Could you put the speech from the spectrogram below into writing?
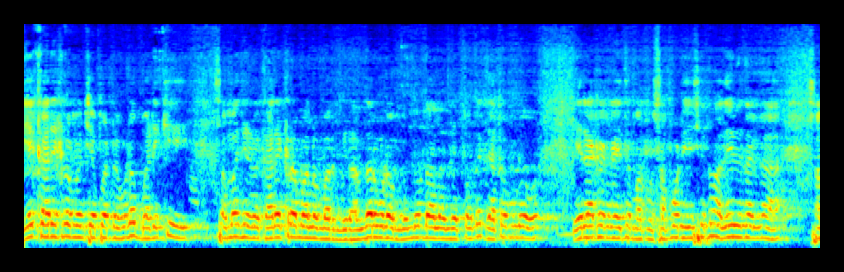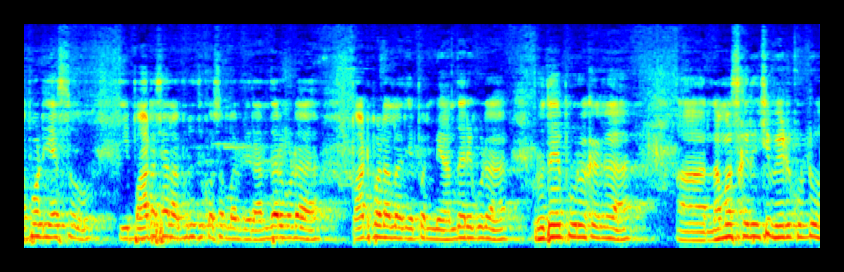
ఏ కార్యక్రమం చేపట్టినా కూడా బడికి సంబంధించిన కార్యక్రమాల్లో మరి మీరు అందరూ కూడా ముందుండాలని చెప్పని గతంలో ఏ రకంగా అయితే మాకు సపోర్ట్ చేసిందో అదేవిధంగా సపోర్ట్ చేస్తూ ఈ పాఠశాల అభివృద్ధి కోసం మరి మీరు అందరూ కూడా పాటుపడాలని చెప్పని మీ అందరికీ కూడా హృదయపూర్వకంగా నమస్కరించి వేడుకుంటూ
